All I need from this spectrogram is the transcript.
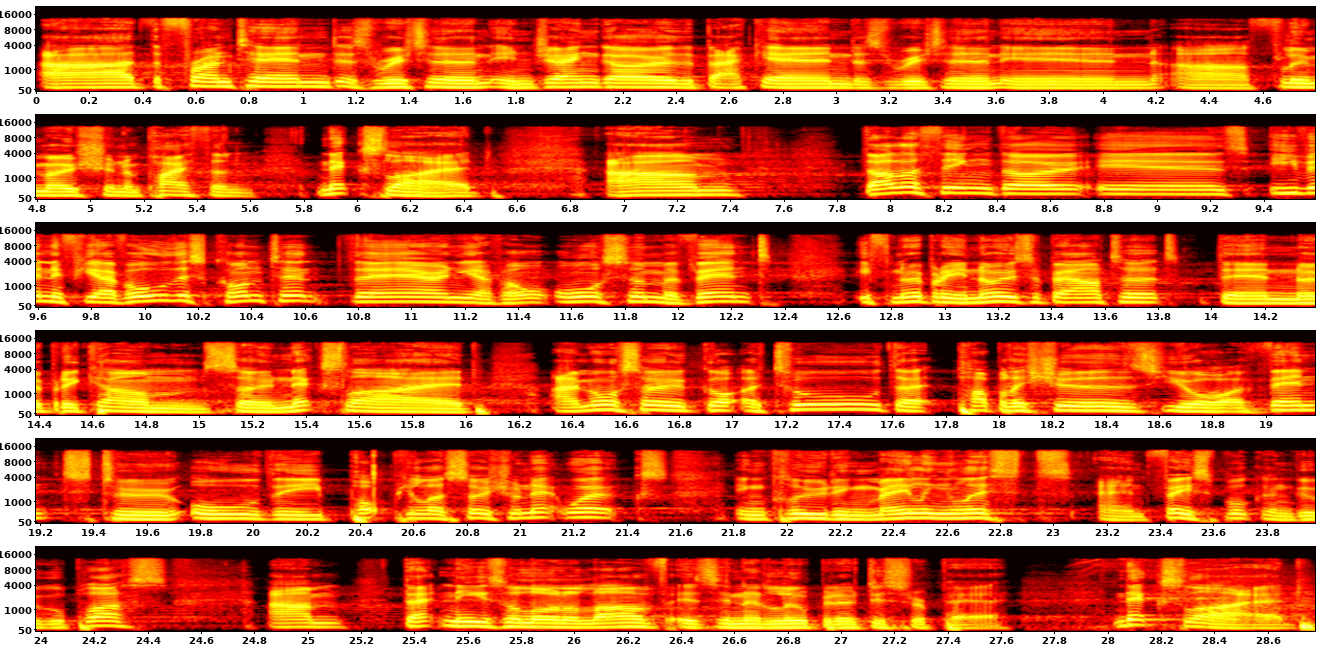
Uh, the front end is written in Django, the back end is written in uh, Flumotion and Python. Next slide. The other thing, though, is even if you have all this content there and you have an awesome event, if nobody knows about it, then nobody comes. So, next slide. I'm also got a tool that publishes your event to all the popular social networks, including mailing lists and Facebook and Google. Um, that needs a lot of love, it's in a little bit of disrepair. Next slide.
